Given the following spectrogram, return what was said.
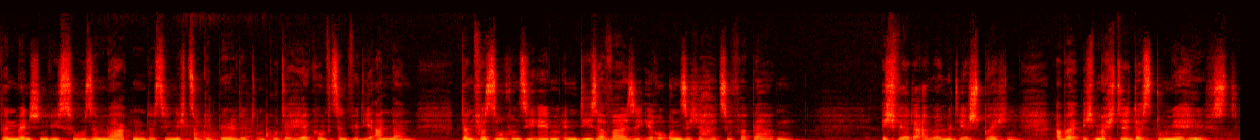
wenn Menschen wie Suse merken, dass sie nicht so gebildet und guter Herkunft sind wie die anderen, dann versuchen sie eben in dieser Weise ihre Unsicherheit zu verbergen. Ich werde einmal mit ihr sprechen, aber ich möchte, dass du mir hilfst.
